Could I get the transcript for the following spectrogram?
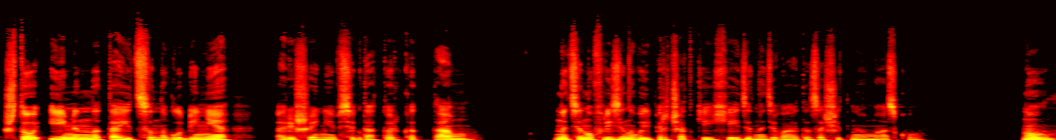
что именно таится на глубине, а решение всегда только там. Натянув резиновые перчатки, Хейди надевает защитную маску. Ну,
